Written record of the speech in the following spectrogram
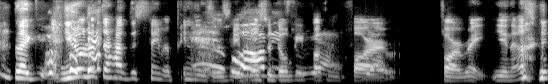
like you don't have to have the same opinions as me Well, but also don't be obviously, yeah, fucking far yeah. far right you know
